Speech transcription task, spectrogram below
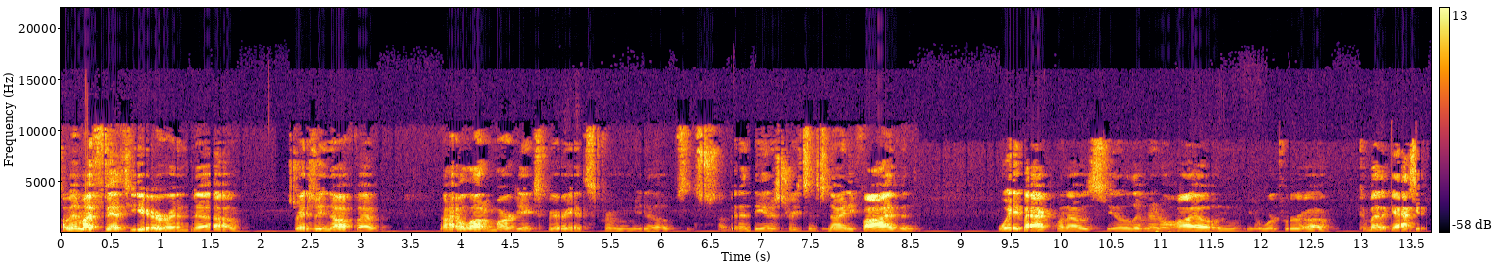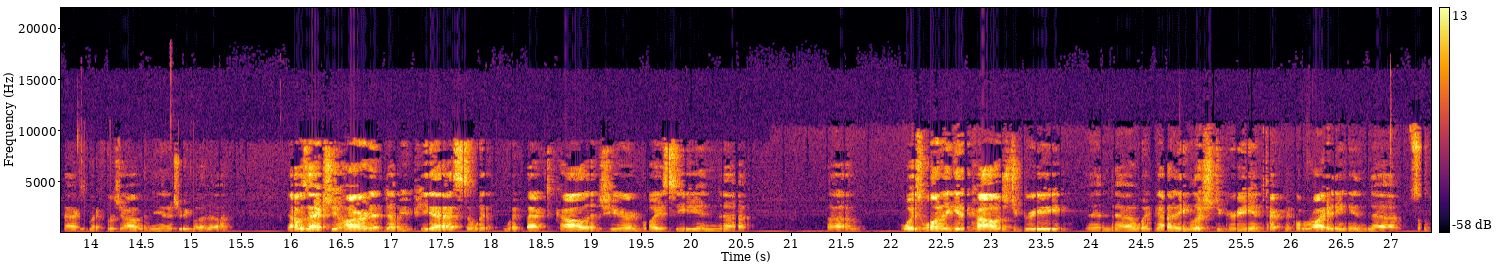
I'm in my fifth year, and uh, strangely enough, I've I have a lot of marketing experience from you know since I've been in the industry since '95 and way back when I was you know living in Ohio and you know worked for uh, Cometic Gasket. That was my first job in the industry, but uh, I was actually hired at WPS. I went went back to college here in Boise and uh, um, always wanted to get a college degree and uh, went got an English degree in technical writing and uh, some,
